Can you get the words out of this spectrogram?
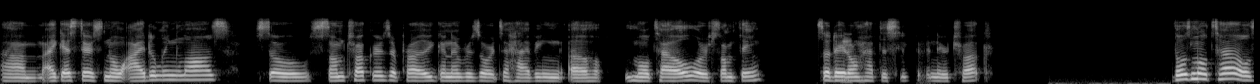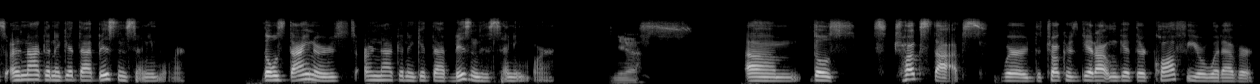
um, i guess there's no idling laws so some truckers are probably going to resort to having a motel or something so they don't Mhm. have to sleep in their truck those motels are not going to get that business anymore those diners are not going to get that business anymore Yes. um, those truck stops where the truckers get out and get their coffee or whatever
